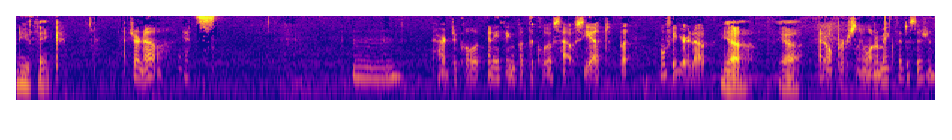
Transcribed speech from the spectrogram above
What do you think? I don't know. It's mm, hard to call it anything but the close house yet, but we'll figure it out. Yeah, yeah. I don't personally want to make the decision.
